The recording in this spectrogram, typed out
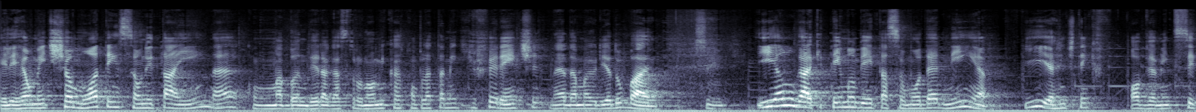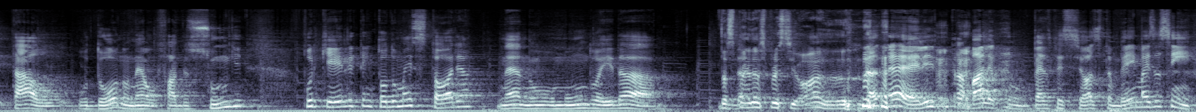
ele realmente chamou a atenção no Itaim, né, com uma bandeira gastronômica completamente diferente, né, da maioria do bairro. sim. E é um lugar que tem uma ambientação moderninha e a gente tem que, obviamente, citar o, o dono, né, o Fábio Sung, porque ele tem toda uma história, né, no mundo aí da... Das pedras preciosas. da- é, ele trabalha com pedras preciosas também, mas assim,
